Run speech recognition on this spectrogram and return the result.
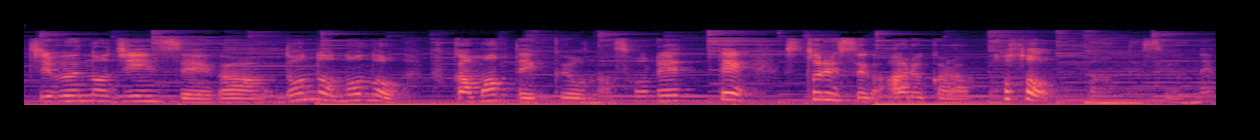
自分の人生がどんどんどんどん深まっていくようなそれってストレスがあるからこそなんですよね。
